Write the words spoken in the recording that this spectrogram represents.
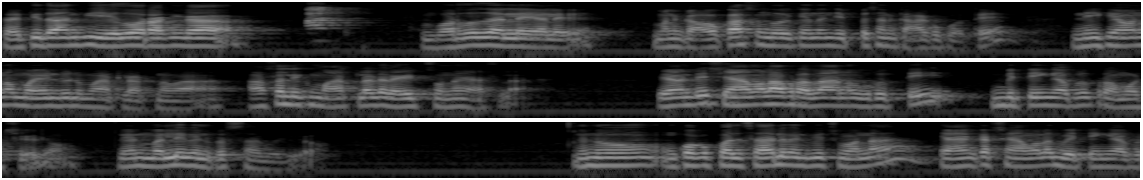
ప్రతిదానికి ఏదో రకంగా వరద జల్లేయాలి. మనకి అవకాశం దొరికిందని చెప్పేసి అని కాకపోతే నీకేమన్నా మైండ్ ఉండి మాట్లాడుతున్నావా? అసలు నీకు మాట్లాడే రైట్స్ ఉన్నాయి అసలు. ఏమంటే శ్యామల ప్రధాన వృత్తి బిట్టింగ్ యాప్లు ప్రమోట్ చేయడం. నేను మళ్ళీ వినిపిస్తాను వీడియో. నేను ఇంకొక పదిసార్లు వినిపించమన్నా anchor Shyamala betting app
